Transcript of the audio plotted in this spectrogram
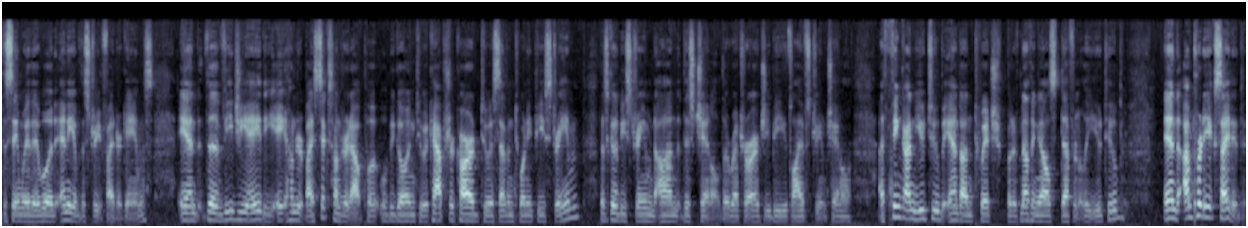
the same way they would any of the Street Fighter games. And the VGA, the 800 by 600 output, will be going to a capture card to a 720p stream that's going to be streamed on this channel, the Retro RGB live stream channel. I think on YouTube and on Twitch, but if nothing else, definitely YouTube. And I'm pretty excited.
